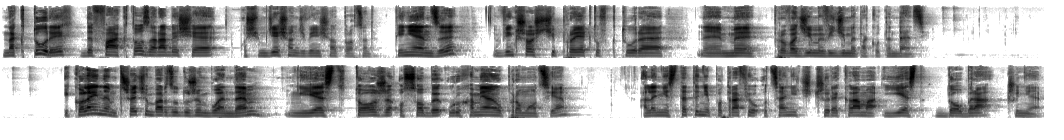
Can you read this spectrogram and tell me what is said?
na których de facto zarabia się 80-90% pieniędzy w większości projektów, które my prowadzimy, widzimy taką tendencję. I kolejnym, trzecim bardzo dużym błędem jest to, że osoby uruchamiają promocję, ale niestety nie potrafią ocenić, czy reklama jest dobra, czy nie.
